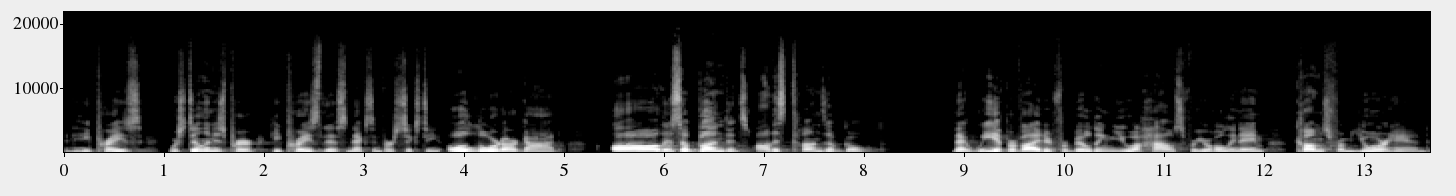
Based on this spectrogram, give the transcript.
And then he prays, we're still in his prayer. He prays this next in verse 16 Oh Lord our God, all this abundance, all this tons of gold that we have provided for building you a house for your holy name comes from your hand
